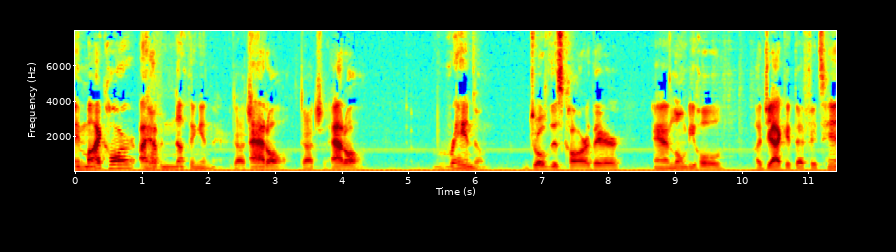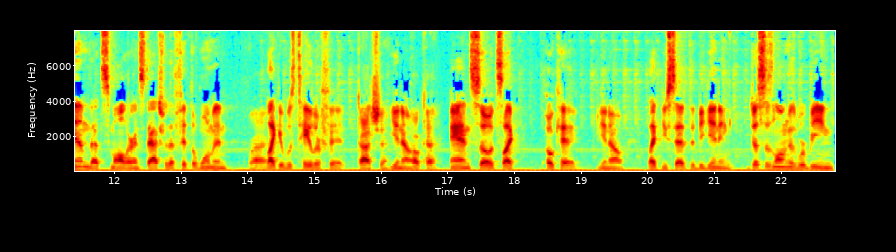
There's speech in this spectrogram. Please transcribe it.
In my car, I Yeah. have nothing in there Gotcha. at all. Gotcha. At all. Random. Drove this car there, and lo and behold, a jacket that fits him, that's smaller in stature, that fit the woman Right. like it was tailor fit. Gotcha. you know. Okay. And so it's like, okay, you know, like you said at the beginning, just as long as we're being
